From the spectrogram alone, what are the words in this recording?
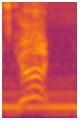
That's good.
